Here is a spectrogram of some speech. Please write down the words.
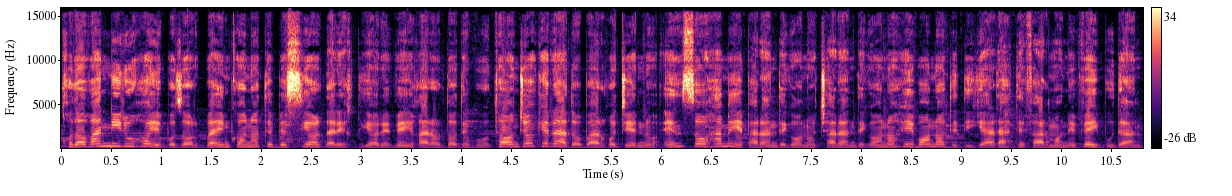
خداوند نیروهای بزرگ و امکانات بسیار در اختیار وی قرار داده بود تا آنجا که رد و برق و جن و انس و همه پرندگان و چرندگان و حیوانات دیگر تحت فرمان وی بودند.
